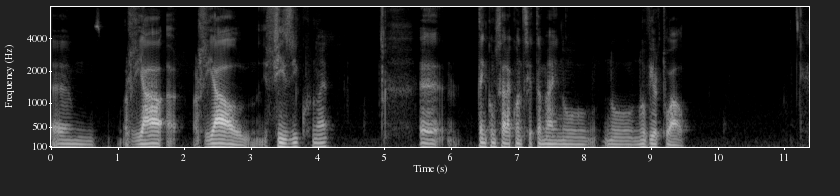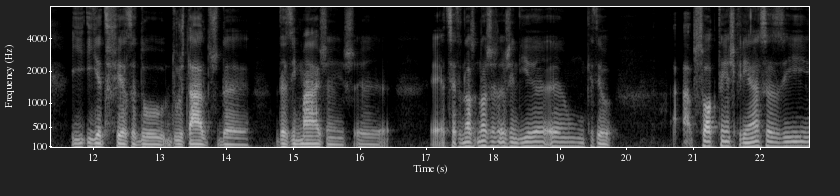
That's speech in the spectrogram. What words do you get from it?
hum, real, real, físico, não é? Uh, tem que começar a acontecer também no, no, no virtual. E, e, a defesa do, dos dados, da, das imagens, uh, etc. Nós, nós, hoje em dia, um, quer dizer, há pessoal que tem as crianças e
